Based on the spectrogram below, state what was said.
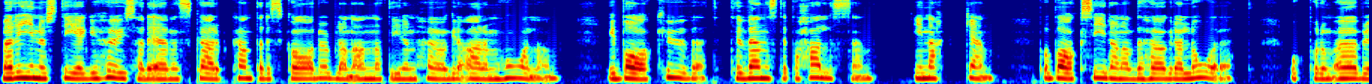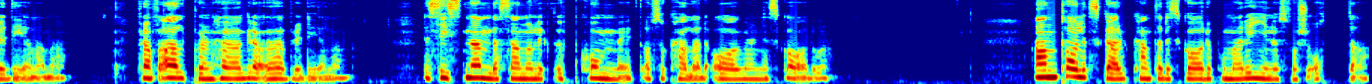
Marinus Stegehöjs hade även skarpkantade skador bland annat i den högra armhålan, i bakhuvudet, till vänster på halsen, i nacken, på baksidan av det högra låret och på de övre delarna. Framför allt på den högra övre delen. Det sistnämnda sannolikt uppkommit av så kallade avvärjningsskador. Antalet skarpkantade skador på Marinus var 28,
